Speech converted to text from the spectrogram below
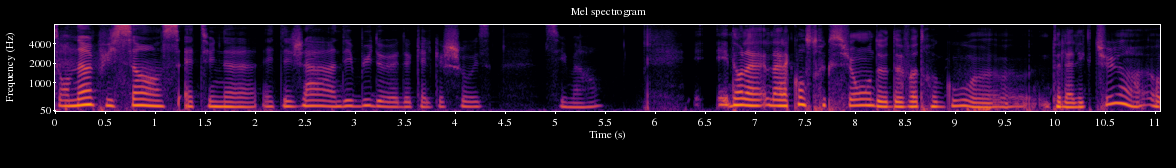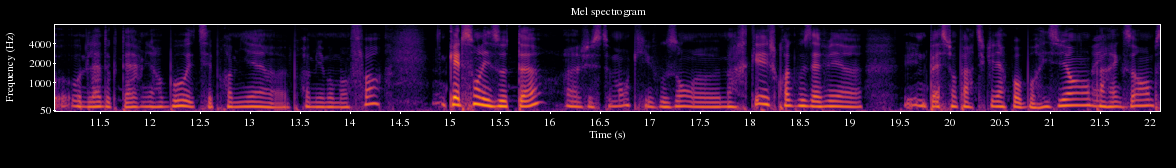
ton impuissance est, une, est déjà un début de, de quelque chose. C'est marrant. Et dans la, construction de, de, votre goût euh, de la lecture, au-delà d'Octave Mirbeau et de ses premiers, euh, premiers moments forts, quels sont les auteurs euh, justement qui vous ont marqué? Je crois que vous avez une passion particulière pour Boris Vian, par exemple.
